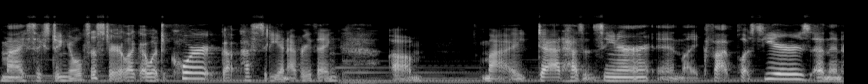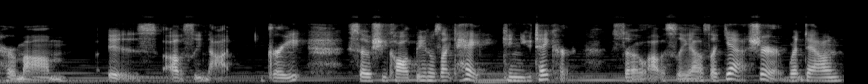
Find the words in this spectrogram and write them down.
my 16 year old sister. Like I went to court, got custody and everything. Um, my dad hasn't seen her in like five plus years, and then her mom is obviously not great. So she called me and was like, "Hey, can you take her?" So obviously I was like, "Yeah, sure." Went down,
